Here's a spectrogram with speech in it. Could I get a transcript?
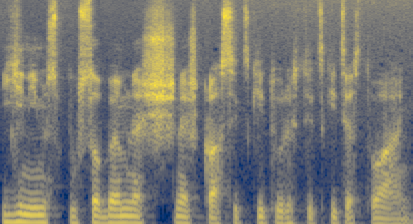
jiným způsobem než, než klasický turistický cestování.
